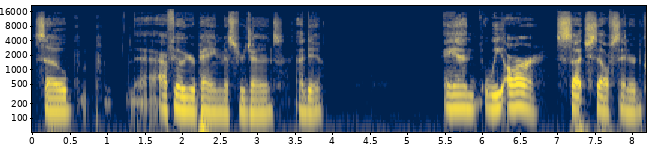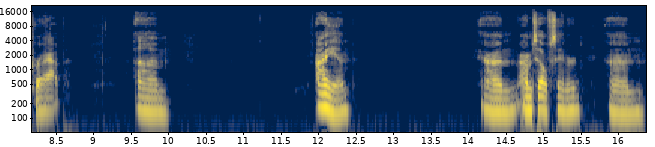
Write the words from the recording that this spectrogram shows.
So, I feel your pain, Mr. Jones. I do. And we are such self centered crap. Um, I am. Um, I'm self centered. Um,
